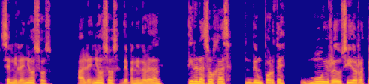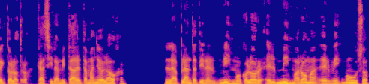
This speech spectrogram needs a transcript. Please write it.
semileñosos, a leñosos, dependiendo de la edad, tiene las hojas de un porte muy reducido respecto al otro, casi la mitad del tamaño de la hoja. La planta tiene el mismo color, el mismo aroma, el mismo uso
